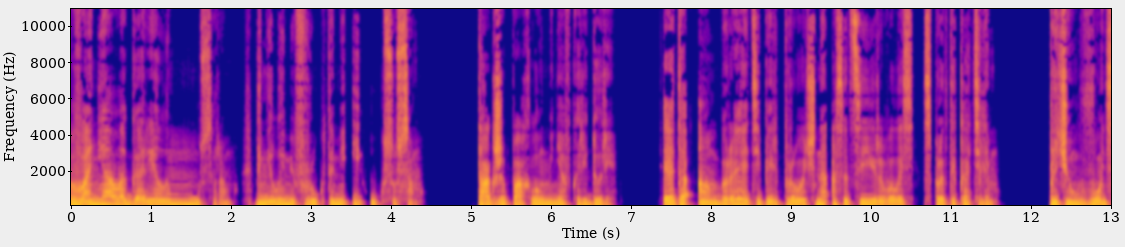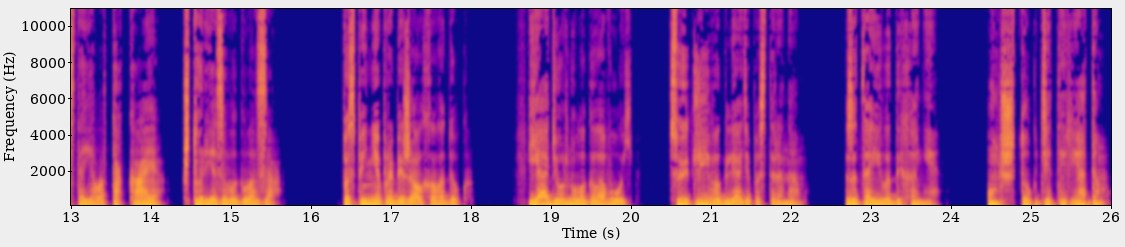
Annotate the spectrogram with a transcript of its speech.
Воняло горелым мусором, гнилыми фруктами и уксусом. Так же пахло у меня в коридоре. Это амбре теперь прочно ассоциировалось с протыкателем. Причем вонь стояла такая, что резала глаза. По спине пробежал холодок. Я дернула головой, суетливо глядя по сторонам. Затаила дыхание. Он что, где-то рядом?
